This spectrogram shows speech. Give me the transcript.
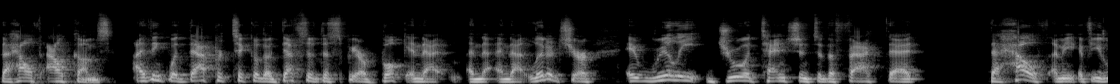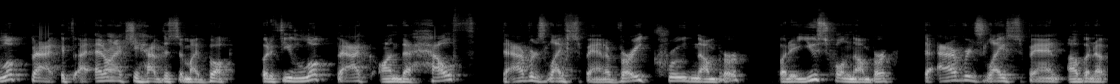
the health outcomes. I think with that particular Deaths of Despair book and that and, that, and that literature, it really drew attention to the fact that the health. I mean, if you look back, if I don't actually have this in my book, but if you look back on the health, the average lifespan, a very crude number, but a useful number, the average lifespan of an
